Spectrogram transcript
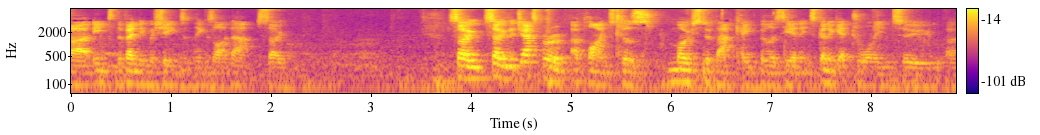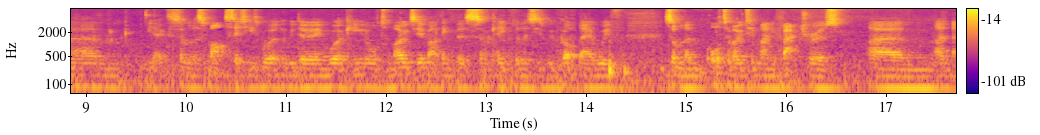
uh, into the vending machines and things like that. So so so the Jasper appliance does most of that capability, and it's going to get drawn into um, you know some of the smart cities work that we're doing, working in automotive. I think there's some capabilities we've got there with some of the automotive manufacturers. Um, and,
